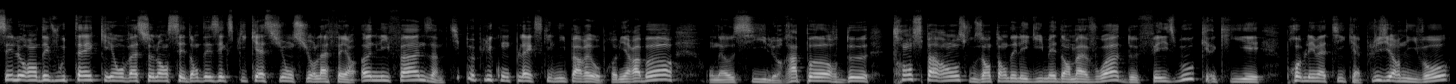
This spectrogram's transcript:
C'est le rendez-vous tech et on va se lancer dans des explications sur l'affaire OnlyFans, un petit peu plus complexe qu'il n'y paraît au premier abord. On a aussi le rapport de transparence, vous entendez les guillemets dans ma voix, de Facebook qui est problématique à plusieurs niveaux.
